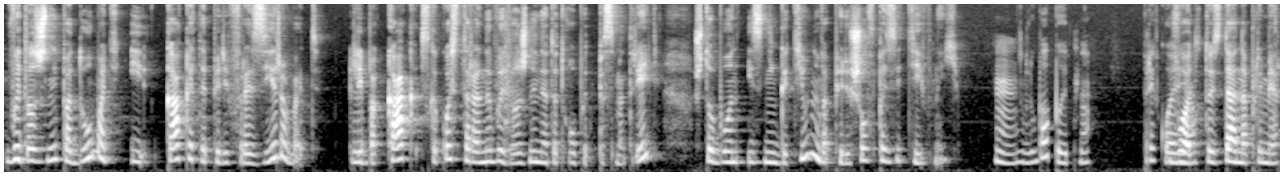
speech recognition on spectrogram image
вы должны подумать и как это перефразировать, либо как, с какой стороны вы должны на этот опыт посмотреть, чтобы он из негативного перешел в позитивный. М, Любопытно. Прикольно. Вот, то есть, да, например,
